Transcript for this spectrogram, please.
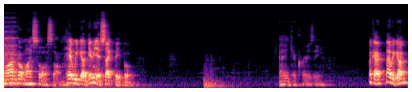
Well, I've got my sauce on. Here we go. Give me a sec, people. I think you're crazy. Okay, there we go.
